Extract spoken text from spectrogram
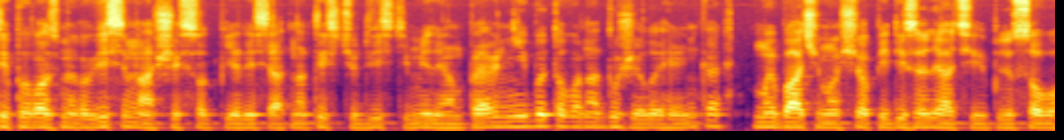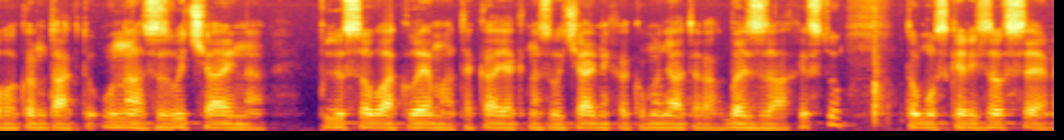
Типу розміру 18650 на 1200 мА, нібито вона дуже легенька. Ми бачимо, що під ізоляцією плюсового контакту у нас звичайна плюсова клема, така як на звичайних акумуляторах без захисту. Тому, скоріш за все,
